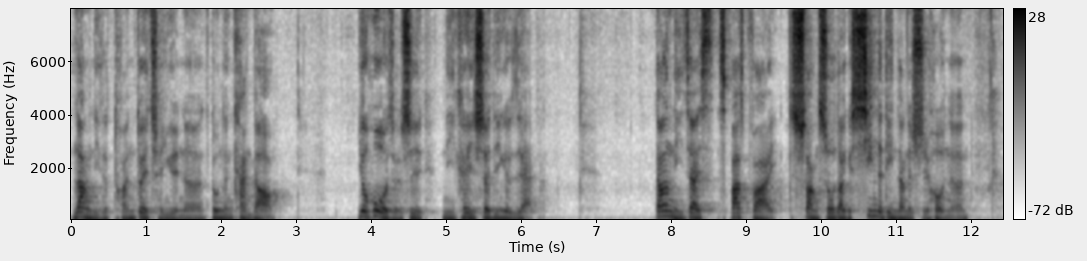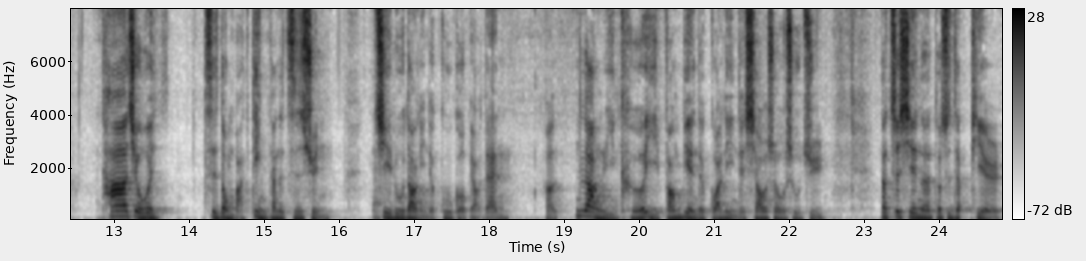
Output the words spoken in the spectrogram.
让你的团队成员呢都能看到。又或者是你可以设定一个 Zap，当你在 Spotify 上收到一个新的订单的时候呢，它就会自动把订单的资讯记录到你的 Google 表单啊，让你可以方便的管理你的销售数据。那这些呢，都是在 Peer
